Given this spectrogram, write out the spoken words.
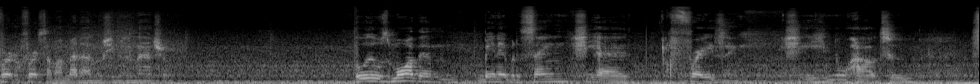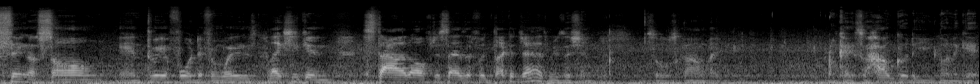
For my fir- first time I met her, I knew she was a natural. But it was more than being able to sing. She had phrasing. She knew how to sing a song in three or four different ways. Like she can style it off just as if it's like a jazz musician. So it's kind of like, okay, so how good are you going to get?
